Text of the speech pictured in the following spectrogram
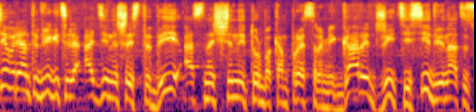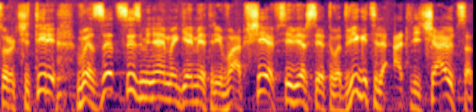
Все варианты двигателя 1.6 TDI оснащены турбокомпрессорами Gary GTC 1244 VZ с изменяемой геометрией. Вообще, все версии этого двигателя отличаются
